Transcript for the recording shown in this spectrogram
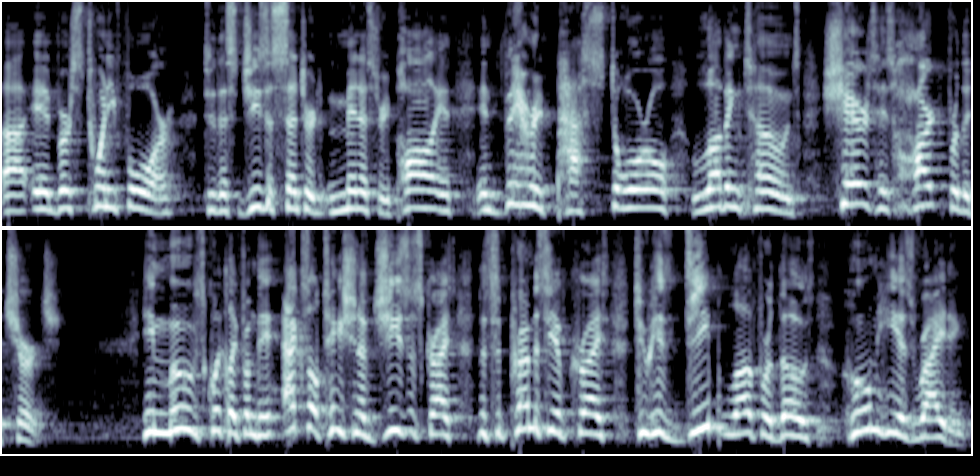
uh, in verse 24 to this Jesus centered ministry. Paul, in, in very pastoral, loving tones, shares his heart for the church. He moves quickly from the exaltation of Jesus Christ, the supremacy of Christ, to his deep love for those whom he is writing.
